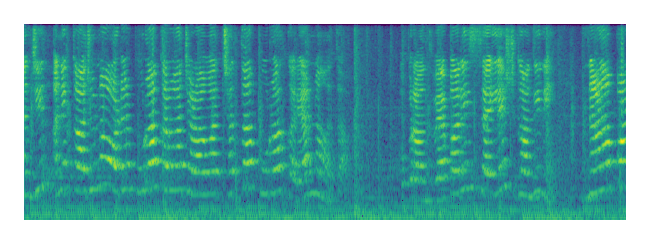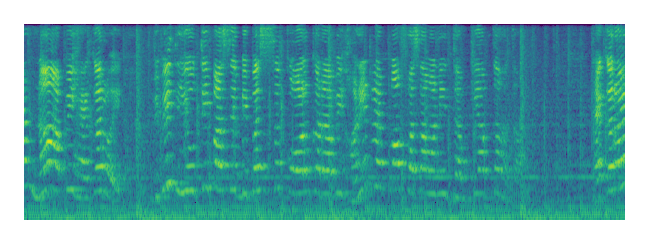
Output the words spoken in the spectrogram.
અંજીત અને કાજુના શૈલેષ ગાંધીને નાણાં પણ ન આપી હેકરોએ વિવિધ યુવતી પાસે બીભત્સ કોલ કરાવી હની ટ્રેપમાં ફસાવાની ધમકી આપતા હતા. હેકરોએ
